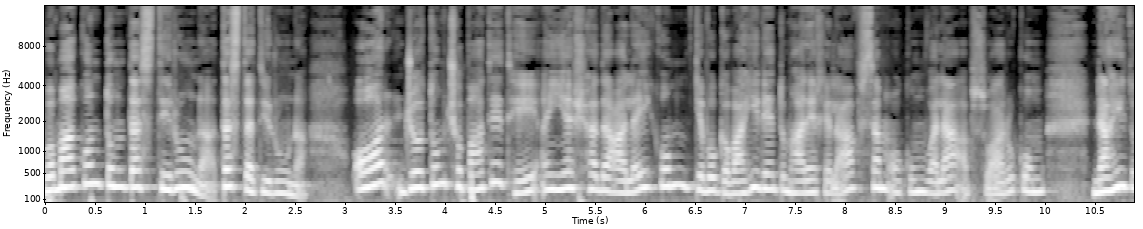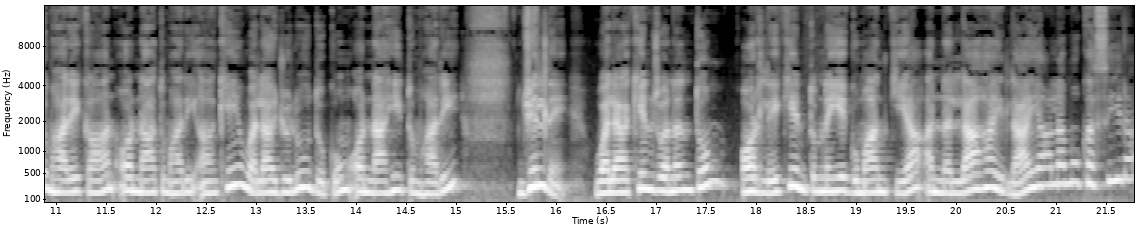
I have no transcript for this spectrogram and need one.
وما کن تم تسترونا تسترونا اور جو تم چھپاتے تھے یشہد علیکم، کہ وہ گواہی دیں تمہارے خلاف سم اکم ولا ابسوارکم نہ ہی تمہارے کان اور نہ تمہاری آنکھیں، ولا جلودکم اور نہ ہی تمہاری جلدیں۔ ولاکن ظنن تم اور لیکن تم نے یہ گمان کیا، ان اللہ لا یعلم کثیرہ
